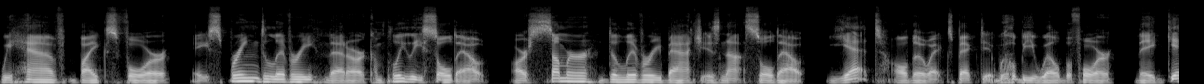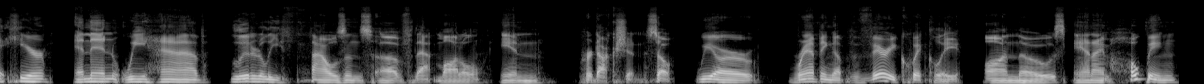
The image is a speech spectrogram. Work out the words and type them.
We have bikes for a spring delivery that are completely sold out. Our summer delivery batch is not sold out yet, although I expect it will be well before they get here. And then we have literally thousands of that model in production. So we are ramping up very quickly on those. And I'm hoping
